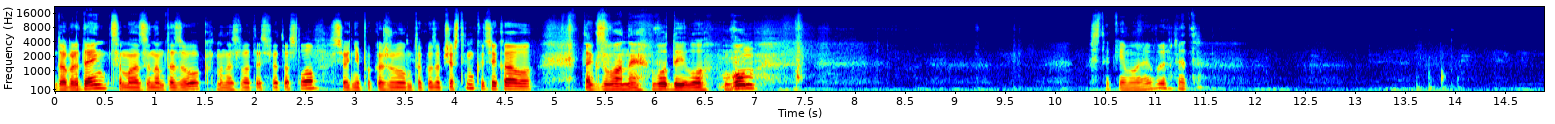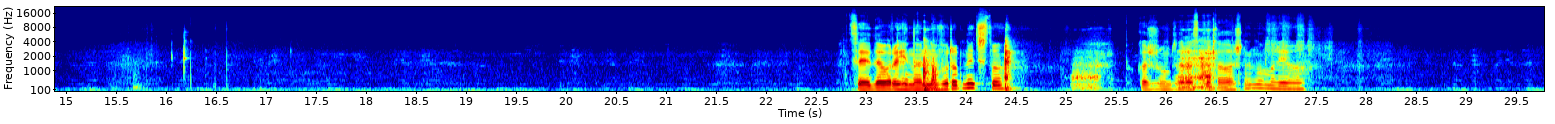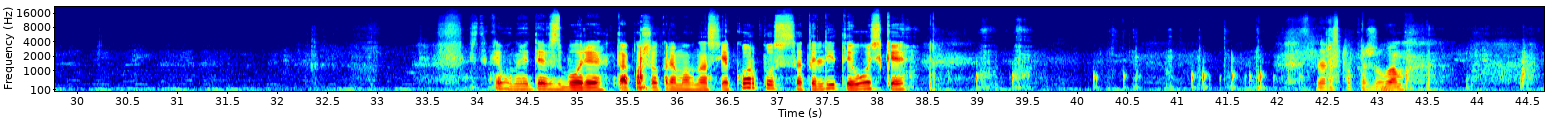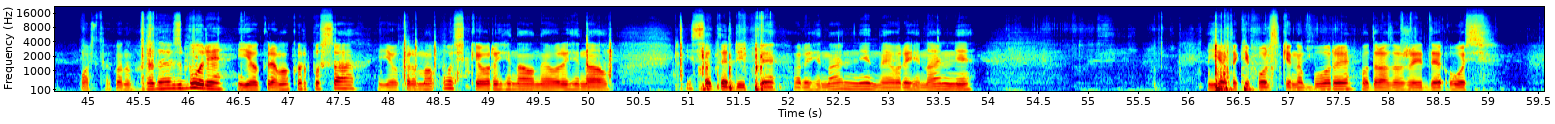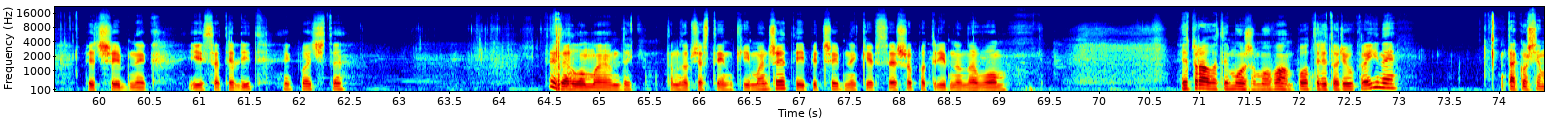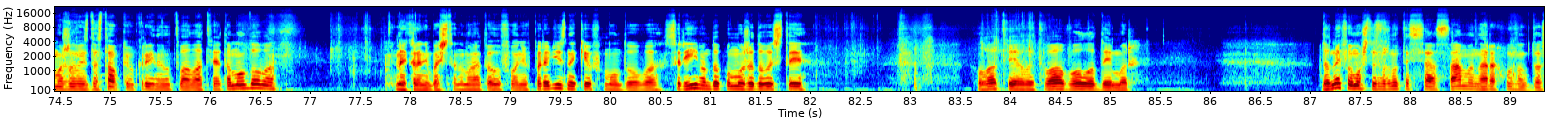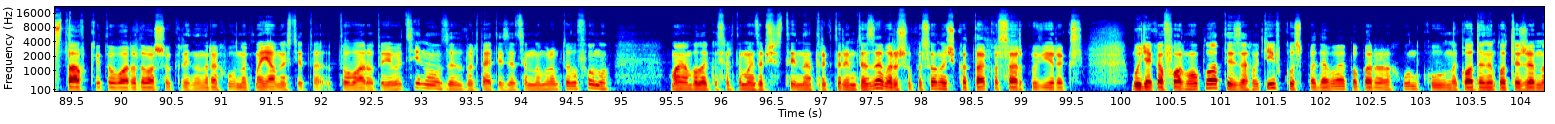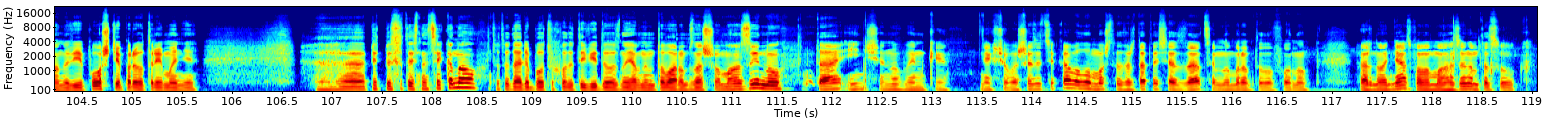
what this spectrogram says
Добрий день, це магазин «Амтозвук». Мене звати Святослав. Сьогодні покажу вам таку запчастинку цікаву, так зване водило ВОМ. Ось такий має вигляд. Це йде оригінальне виробництво. Покажу вам зараз каталожний номер його. Таке воно йде в зборі. Також окремо в нас є корпус, сателіти, оськи. Зараз покажу вам. Ось так воно виглядає в зборі. Є окремо корпуса, є окремо оськи, оригінал, не оригінал. І сателіти. Оригінальні, неоригінальні. Є такі польські набори. Одразу вже йде ось підшипник і сателіт, як бачите. Та й загалом маємо там запчастинки і манжети, і підшипники, все, що потрібно на. Відправити можемо вам по території України. Також є можливість доставки України Литва, Латвія та Молдова. На екрані бачите номера телефонів перевізників. Молдова Сергій вам допоможе довести. Латвія, Литва, Володимир. До них ви можете звернутися саме на рахунок доставки товару до вашої країни, на рахунок наявності товару та його ціну. Звертайтеся за цим номером телефону. Маємо великий асортимент запчастин на трактори МТЗ, вирошу косоночку та косарку Вірекс. Будь-яка форма оплати за готівку з ПДВ по перерахунку, накладеним платежем на новій пошті при отриманні. Е, Підписуйтесь на цей канал, тут і далі будуть виходити відео з наявним товаром з нашого магазину та інші новинки. Якщо вас ще зацікавило, можете звертатися за цим номером телефону. Гарного дня з вами магазином та звук.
